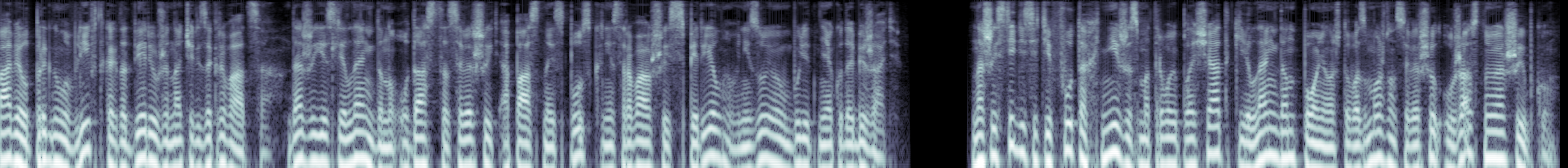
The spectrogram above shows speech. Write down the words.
Павел прыгнул в лифт, когда двери уже начали закрываться. Даже если Лэнгдону удастся совершить опасный спуск, не сорвавшись с перил, внизу ему будет некуда бежать. На 60 футах ниже смотровой площадки Лэнгдон понял, что, возможно, совершил ужасную ошибку.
